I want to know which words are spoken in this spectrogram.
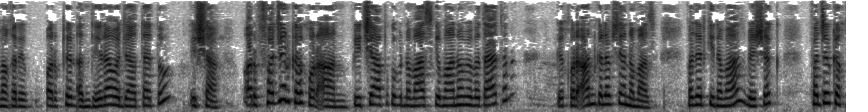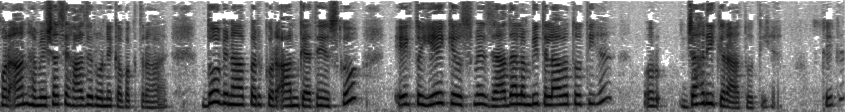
مغرب، اور پھر اندھیرا ہو جاتا ہے تو عشا اور فجر کا قرآن، پیچھے آپ کو نماز کے معنوں میں بتایا تھا نا کہ قرآن کا لفظ یا نماز۔ فجر کی نماز، بے شک، فجر کا قرآن ہمیشہ سے حاضر ہونے کا وقت رہا ہے۔ دو بنا پر قرآن کہتے ہیں اس کو۔ ایک تو یہ کہ اس میں زیادہ لمبی تلاوت ہوتی ہے اور جہری کی رات ہوتی ہے۔ ٹھیک ہے؟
